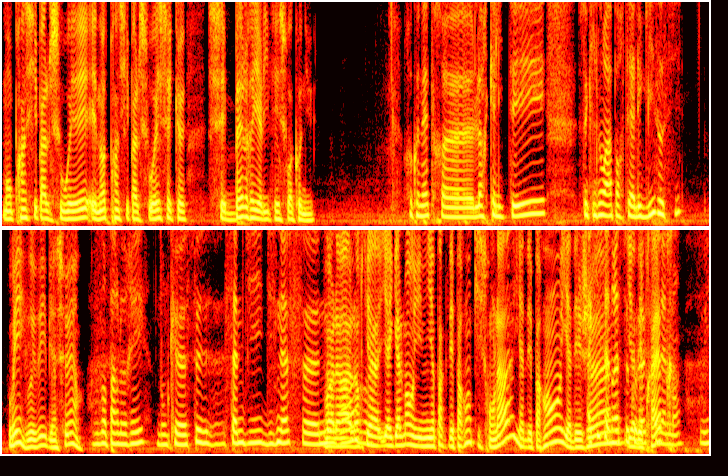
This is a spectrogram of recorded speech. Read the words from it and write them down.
mon principal souhait et notre principal souhait, c'est que ces belles réalités soient connues. Reconnaître leurs qualités, ce qu'ils ont apporté à l'Église aussi oui, oui, oui, bien sûr. Vous en parlerez donc euh, ce samedi 19 euh, novembre. Voilà, alors il y, a, également, il n'y a pas que des parents qui seront là, il y a des parents, il y a des jeunes, il y a des prêtres. Oui.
